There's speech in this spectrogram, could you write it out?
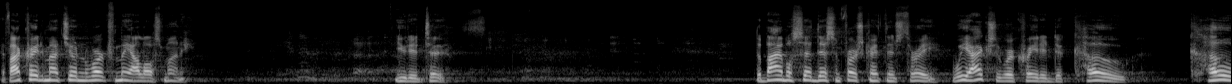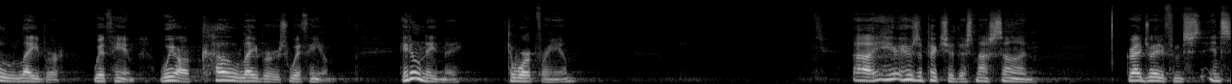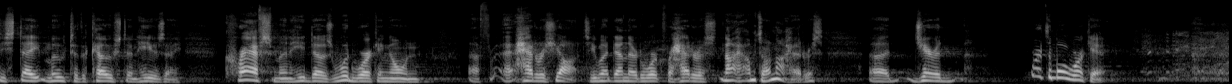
If I created my children to work for me, I lost money. You did too. The Bible said this in 1 Corinthians 3. We actually were created to co co labor with him. We are co laborers with him. He don't need me to work for him. Uh, here, here's a picture of this. My son graduated from NC State, moved to the coast, and he was a craftsman. He does woodworking on uh, Hatteras yachts. He went down there to work for Hatteras. No, I'm sorry, not Hatteras. Uh, Jared, where's the boy work at?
